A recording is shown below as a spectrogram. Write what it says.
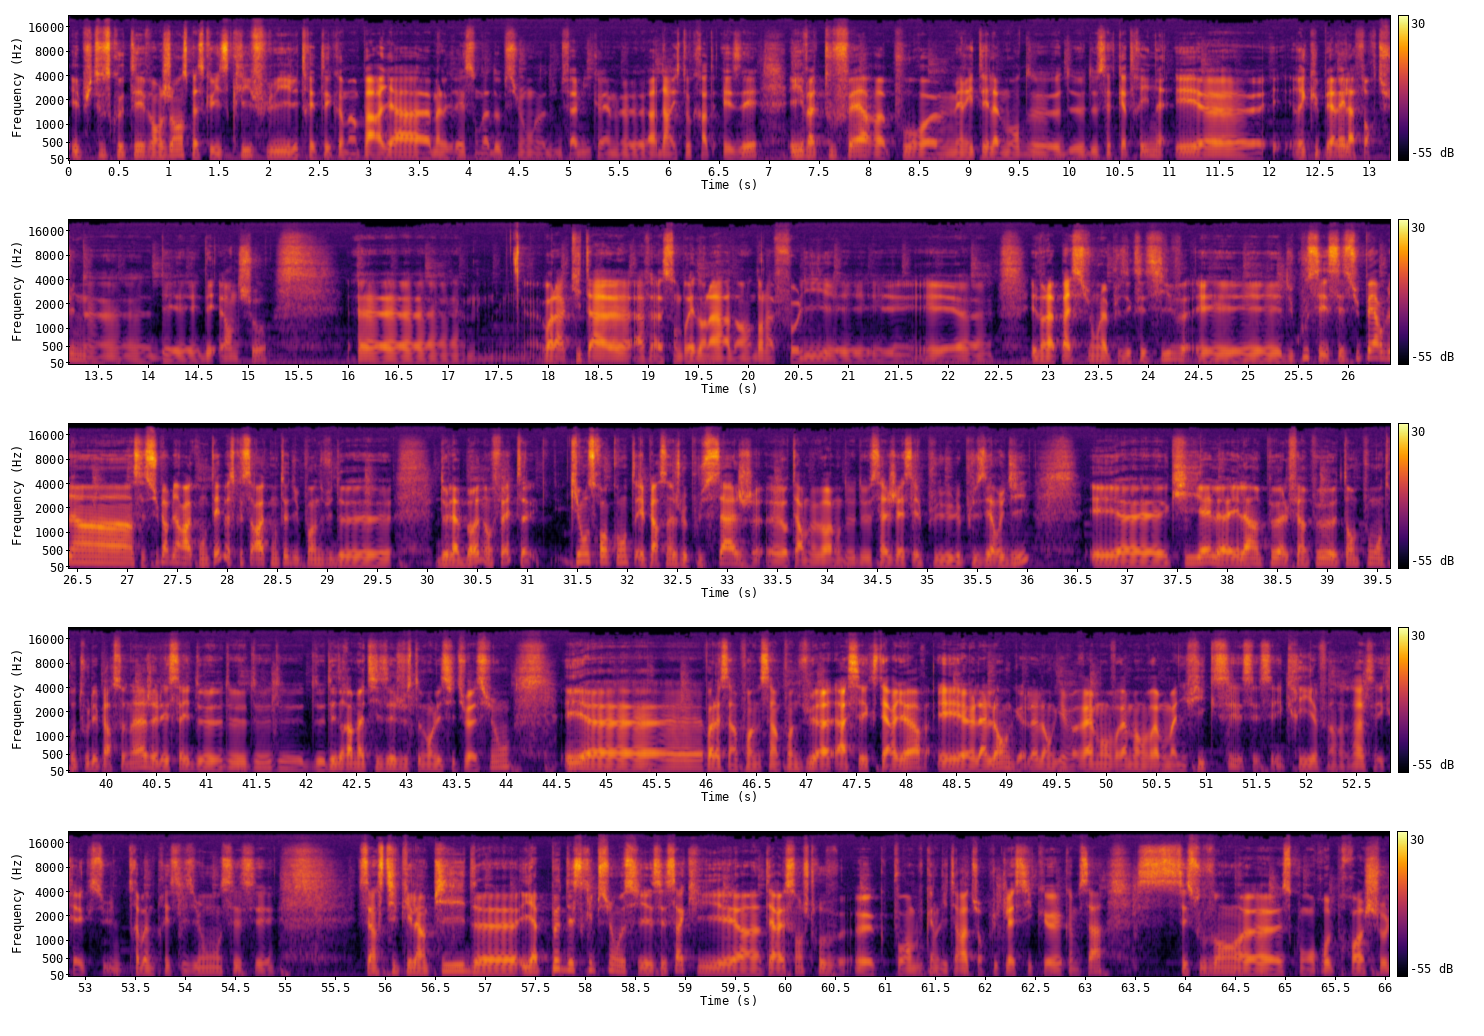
Et puis tout ce côté vengeance, parce que Heathcliff, lui, il est traité comme un paria euh, malgré son adoption euh, d'une famille quand même euh, d'aristocrates aisés. Et il va tout faire pour mériter l'amour de, cette Catherine et récupérer la fortune des Earnshaw. Euh, voilà, quitte à, sombrer dans la, folie et, euh, et, dans la passion la plus excessive. Et du coup, c'est super bien, super bien raconté parce que c'est raconté du point de vue de, la bonne en fait, qui on se rend compte est le personnage le plus sage euh, en termes vraiment de, sagesse et le plus érudit et euh, qui elle est là un peu, elle fait un peu tampon entre tous les personnages, elle essaye de, dédramatiser justement les situations. Et euh, voilà c'est un point, un point de vue assez extérieur. Et euh, la langue, la langue est vraiment vraiment vraiment magnifique, c'est, écrit, enfin c'est écrit avec une très bonne précision, c'est c'est un style qui est limpide. Il y a peu de descriptions aussi, et c'est ça qui est intéressant, je trouve, pour un bouquin de littérature plus classique comme ça c'est souvent euh, ce qu'on reproche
